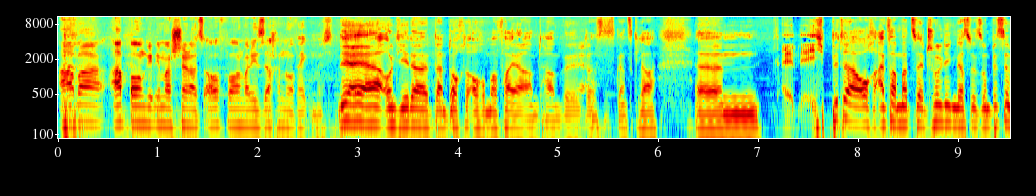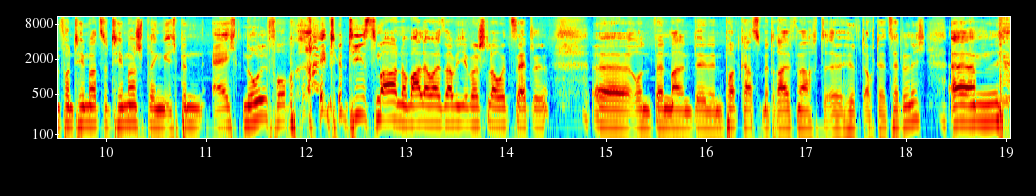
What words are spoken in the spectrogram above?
aber abbauen geht immer schneller als aufbauen, weil die Sachen nur weg müssen. Ja, ja, und jeder dann doch auch immer Feierabend haben will, das ist ganz klar. Ähm, ich bitte auch einfach mal zu entschuldigen, dass wir so ein bisschen von Thema zu Thema springen. Ich bin echt null vorbereitet diesmal. Normalerweise habe ich immer schlaue Zettel. Äh, und wenn man den Podcast mit Ralf macht, äh, hilft auch der Zettel nicht. Ähm,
